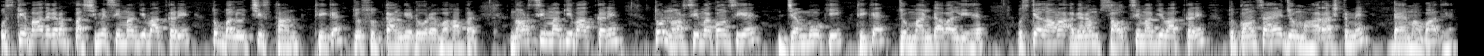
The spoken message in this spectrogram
उसके बाद अगर हम पश्चिमी सीमा की बात करें तो बलूचिस्तान, ठीक है? जो सुतकांगे डोर है वहाँ पर। नॉर्थ सीमा की बात करें तो नॉर्थ सीमा कौन सी है? जम्मू की, ठीक है? जो मांडा वाली है। उसके अलावा अगर हम साउथ सीमा की बात करें तो कौन सा है? जो महाराष्ट्र में दैमाबाद है।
